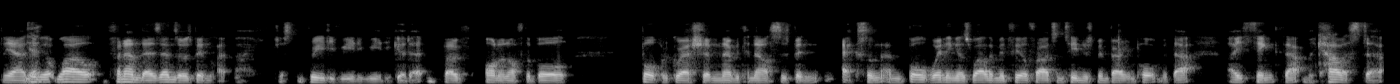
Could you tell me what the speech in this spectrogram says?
yeah, I think yeah. while Fernandez, Enzo has been like, just really, really, really good at both on and off the ball ball progression and everything else has been excellent, and ball winning as well in midfield for Argentina has been very important with that. I think that Mac Allister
